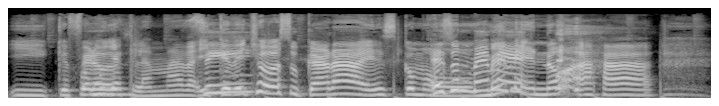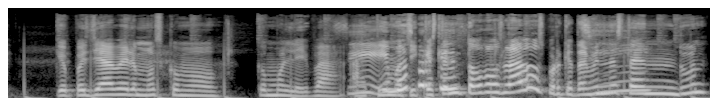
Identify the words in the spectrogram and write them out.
y que fue Pero muy aclamada. sí. Y que de hecho su cara es como. Es un meme. ¿no? Ajá. Que pues ya veremos cómo, cómo le va Sí, a Timothy, que está en todos lados, porque también Sí. está en Dune.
